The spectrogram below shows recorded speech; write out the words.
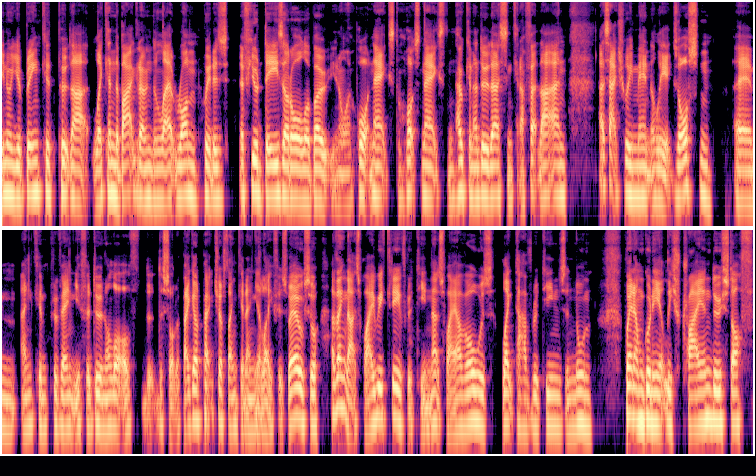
you know, your brain could put that like in the background and let it run. Whereas if your days are all about, you know, and what next and what's next and how can I do this and can I fit that in, that's actually mentally exhausting um, and can prevent you from doing a lot of the, the, sort of bigger picture thinking in your life as well. So I think that's why we crave routine. That's why I've always liked to have routines and known when I'm going to at least try and do stuff.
